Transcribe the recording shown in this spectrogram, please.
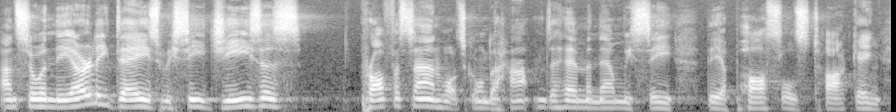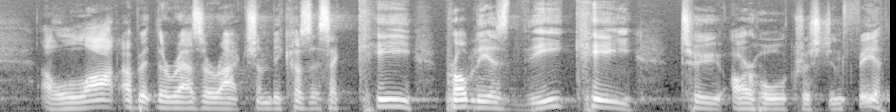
And so in the early days, we see Jesus prophesying what's going to happen to him, and then we see the apostles talking a lot about the resurrection because it's a key, probably is the key to our whole Christian faith.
